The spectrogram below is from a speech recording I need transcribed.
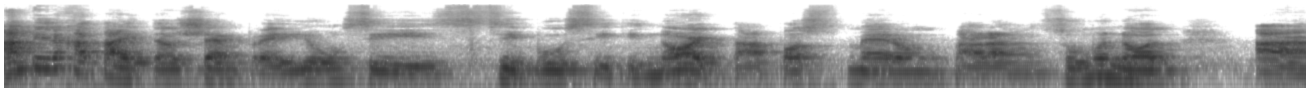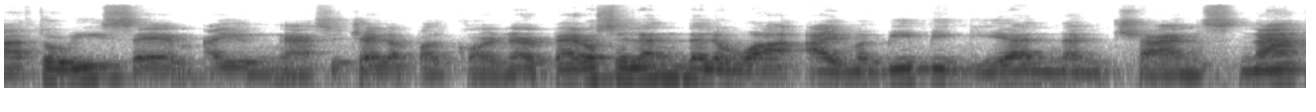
Ang pinaka-title, syempre, yung si Cebu City North. Tapos, merong parang sumunod, ah, tourism, ayun nga, si Chela Park Corner. Pero silang dalawa ay mabibigyan ng chance na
